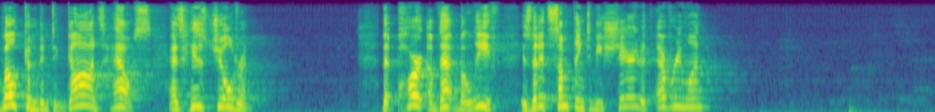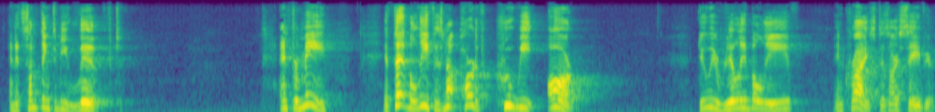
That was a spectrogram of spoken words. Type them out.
welcomed into God's house as His children. That part of that belief is that it's something to be shared with everyone and it's something to be lived. And for me, if that belief is not part of who we are, do we really believe in Christ as our Savior?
